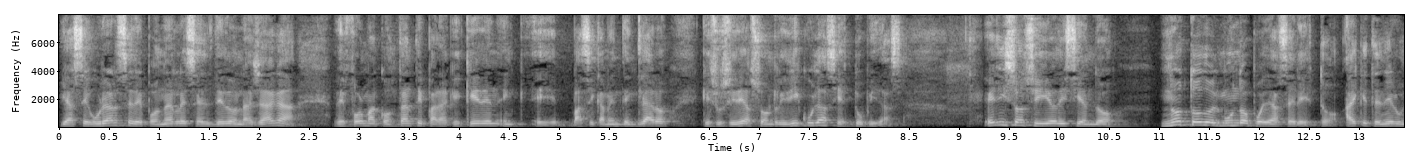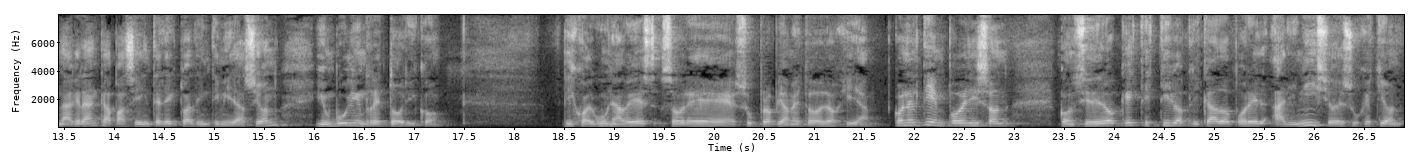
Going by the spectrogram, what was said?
y asegurarse de ponerles el dedo en la llaga de forma constante para que queden eh, básicamente en claro que sus ideas son ridículas y estúpidas. Ellison siguió diciendo, no todo el mundo puede hacer esto, hay que tener una gran capacidad intelectual de intimidación y un bullying retórico. Dijo alguna vez sobre su propia metodología. Con el tiempo, Ellison consideró que este estilo aplicado por él al inicio de su gestión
